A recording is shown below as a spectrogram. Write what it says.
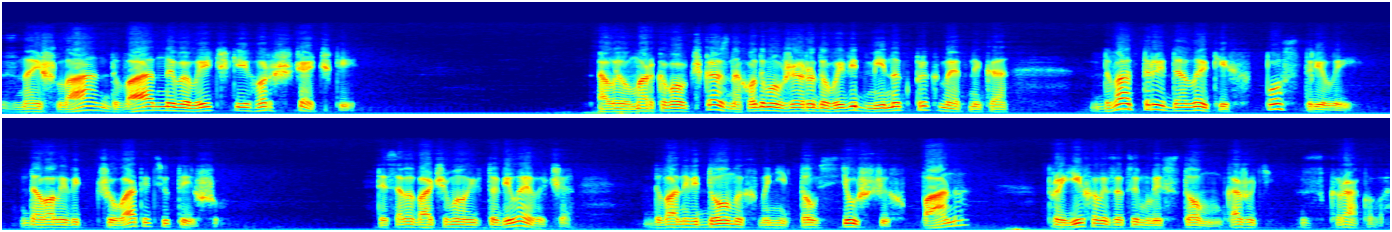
Знайшла два невеличкі горщечки. Але у Марка Вовчка знаходимо вже родовий відмінок прикметника. Два-три далеких постріли давали відчувати цю тишу. Те саме бачимо і в Тобілевича. Два невідомих мені товстющих пана приїхали за цим листом, кажуть, з Кракова.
